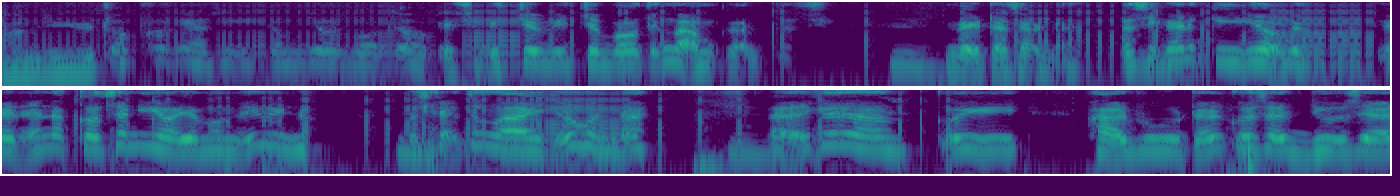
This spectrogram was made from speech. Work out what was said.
ਹਾਂਜੀ ਇਹ ਤਾਂ ਧੋਖਾ ਗਿਆ ਸੀ ਕਮਜ਼ੋਰ ਬਹੁਤ ਹੋ ਗਏ ਸੀ ਵਿੱਚ ਵਿੱਚ ਬਹੁਤ ਕੰਮ ਕਰਦਾ ਸੀ। ਬੇਟਾ ਸਾਡਾ ਅਸੀਂ ਕਹਿਣ ਕੀ ਹੋ ਗਿਆ? ਕਹਿੰਦੇ ਨਾ ਕੁਛ ਨਹੀਂ ਹੋਇਆ ਮੰਮੀ ਮੈਨੂੰ। ਅਸੀਂ ਕਹਿੰਦੇ ਤੂੰ ਆਏ ਕਿਉਂ ਹੁੰਦਾ? ਮੈਂ ਕਿਹਾ ਕੋਈ ਫਲ ਫਰੂਟ ਕੁਛ ਜੂਸ ਹੈ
